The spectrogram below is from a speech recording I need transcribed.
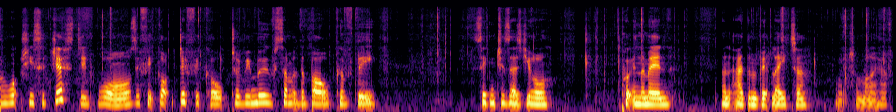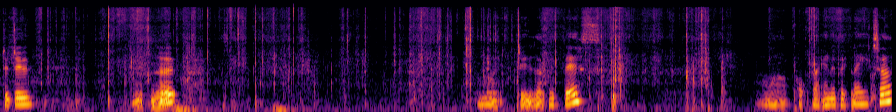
Uh, what she suggested was, if it got difficult, to remove some of the bulk of the signatures as you're putting them in and add them a bit later, which I might have to do. No. I might do that with this. I'll pop that in a bit later.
